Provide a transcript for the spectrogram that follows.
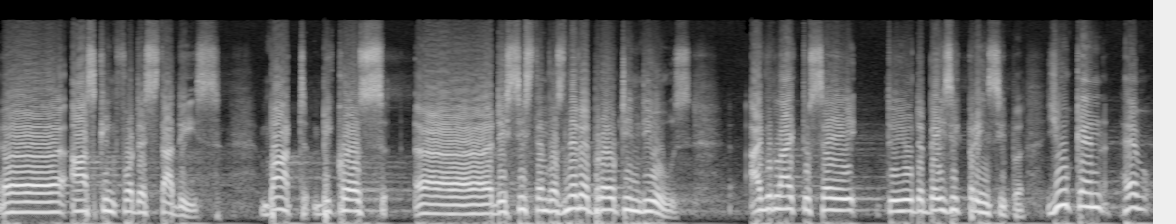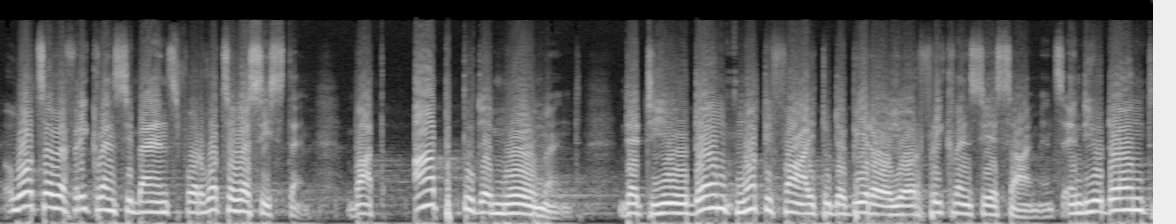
uh, asking for the studies. But because uh, this system was never brought in use, I would like to say to you the basic principle. You can have whatever frequency bands for whatever system, but up to the moment that you don't notify to the Bureau your frequency assignments and you don't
